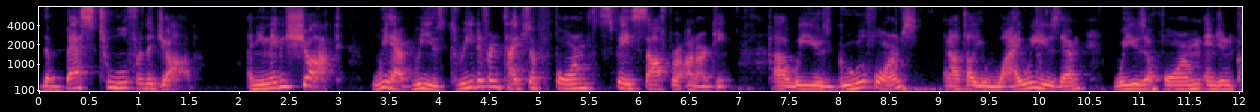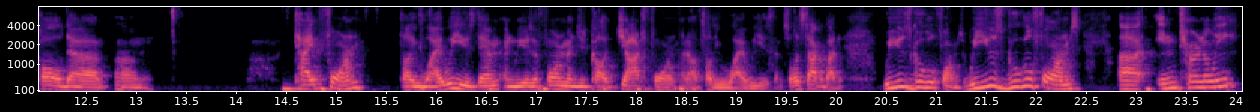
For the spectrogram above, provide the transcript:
the best tool for the job, and you may be shocked, we have we use three different types of form space software on our team. Uh, we use Google Forms, and I'll tell you why we use them. We use a form engine called uh, um, Typeform. Tell you why we use them, and we use a form engine called JotForm, and I'll tell you why we use them. So let's talk about it. We use Google Forms. We use Google Forms uh, internally,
